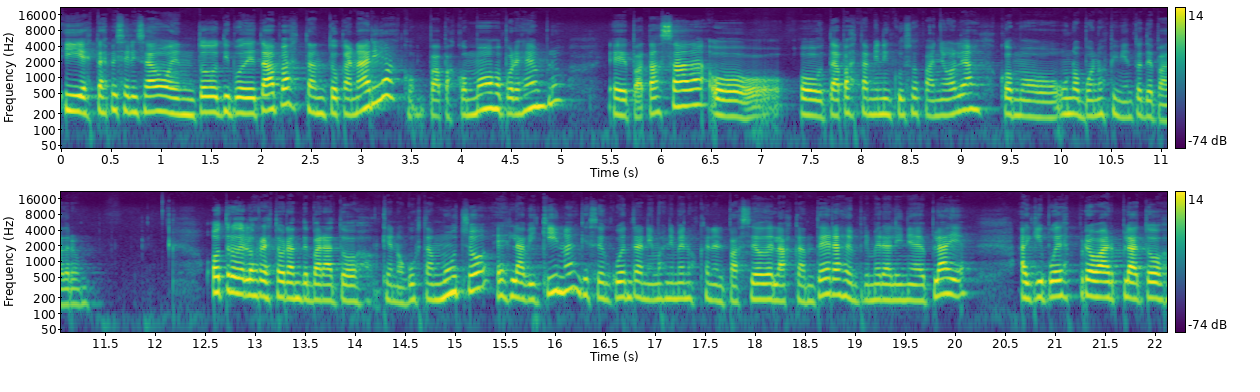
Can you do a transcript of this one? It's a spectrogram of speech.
Y está especializado en todo tipo de tapas, tanto canarias, con papas con mojo, por ejemplo, eh, pata asada o, o tapas también incluso españolas, como unos buenos pimientos de padrón. Otro de los restaurantes baratos que nos gustan mucho es La Viquina, que se encuentra ni más ni menos que en el Paseo de las Canteras, en primera línea de playa. Aquí puedes probar platos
